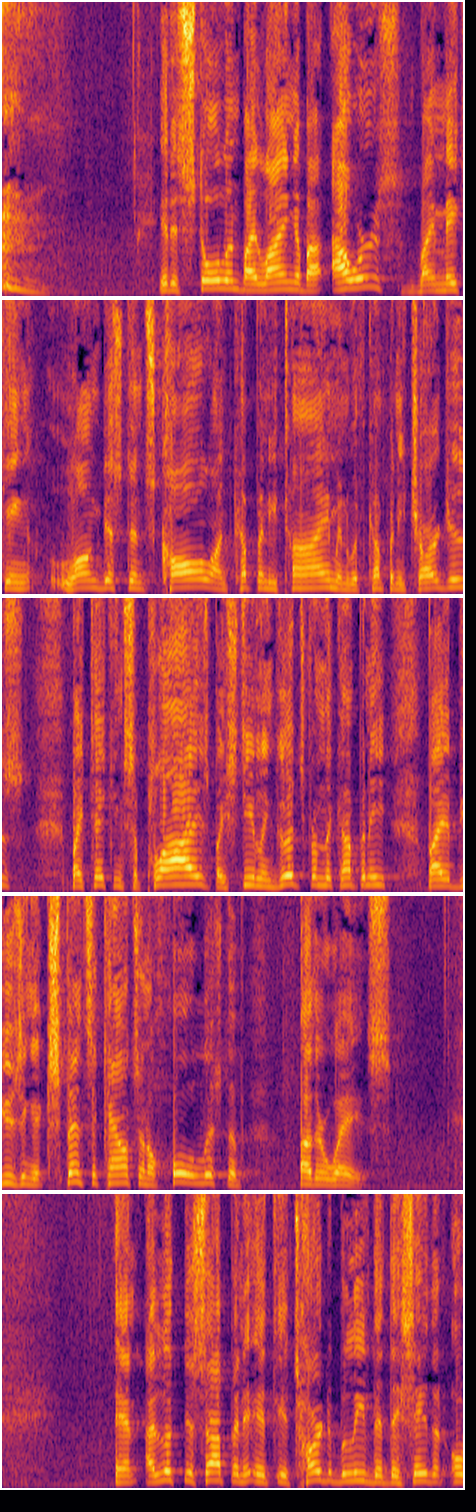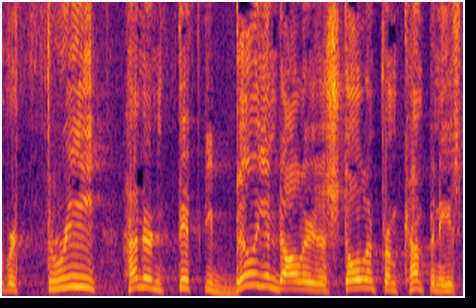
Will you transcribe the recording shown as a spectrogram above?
It is stolen by lying about hours, by making long distance call on company time and with company charges, by taking supplies, by stealing goods from the company, by abusing expense accounts, and a whole list of other ways. And I looked this up, and it, it's hard to believe that they say that over $350 billion is stolen from companies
